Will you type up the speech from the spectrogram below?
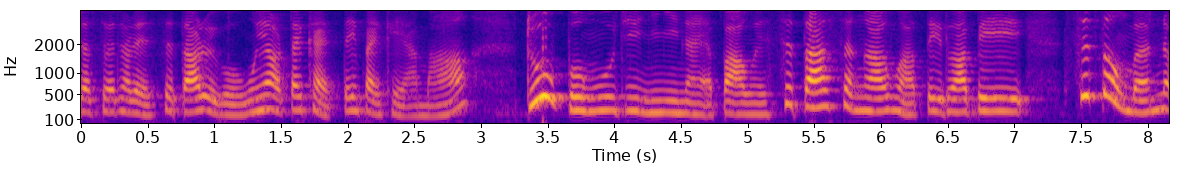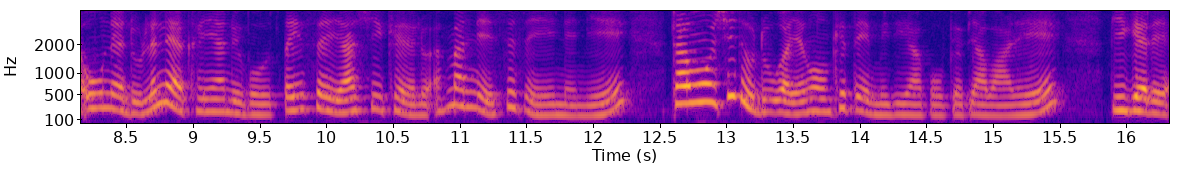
တက်ဆွဲထားတဲ့စစ်သားတွေကိုဝင်ရောက်တိုက်ခိုက်သိမ်းပိုက်ခဲ့ရမှာဒုဗိုလ်မှူးကြီးညီညီနိုင်အပါအဝင်စစ်သား15ဦးဟာတေသွားပြီးစစ်တုံးပန်း2ဦးနဲ့တူလက်နက်ခရမ်းတွေကိုတင်ဆက်ရရှိခဲ့တယ်လို့အမှတ်နှစ်စစ်စင်ရေးနယ်မြေတာဝန်ရှိသူတို့ကရန်ကုန်ခေတ်သစ်မီဒီယာကိုပြောပြပါရယ် ပြီးခဲ့တဲ့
